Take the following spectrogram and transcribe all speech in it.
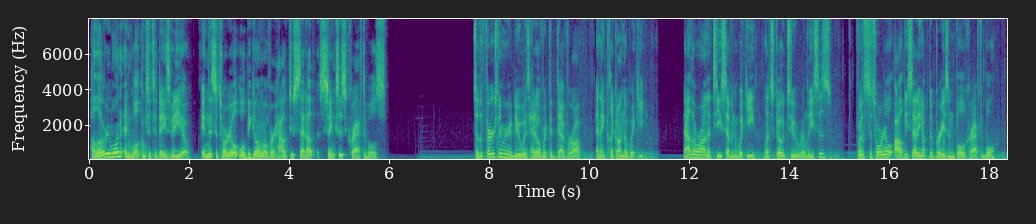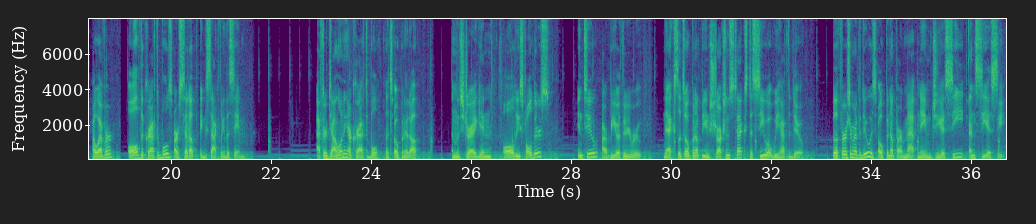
Hello everyone and welcome to today's video. In this tutorial, we'll be going over how to set up Sphynx's craftables. So the first thing we're going to do is head over to DevRaw and then click on the wiki. Now that we're on the T7 wiki, let's go to releases. For this tutorial, I'll be setting up the Brazen Bull craftable. However, all of the craftables are set up exactly the same. After downloading our craftable, let's open it up and let's drag in all these folders into our BO3 root. Next, let's open up the instructions text to see what we have to do. So the first thing we have to do is open up our map name GSC and CSC.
